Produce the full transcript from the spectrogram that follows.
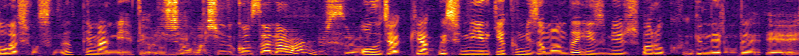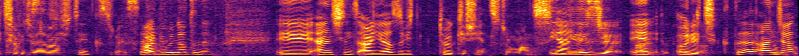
dolaşmasını temenni ediyorum. diyelim. İnşallah. Şimdi konserler var mı bir sürü? Olacak yaklaşık yeni yakın bir zamanda İzmir Barok günlerinde e, çıkacağız işte kısmetse. Albümün adı ne? e, Ancient Areas with Turkish Instruments. İngilizce e, albümün öyle çıktı. Ancak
